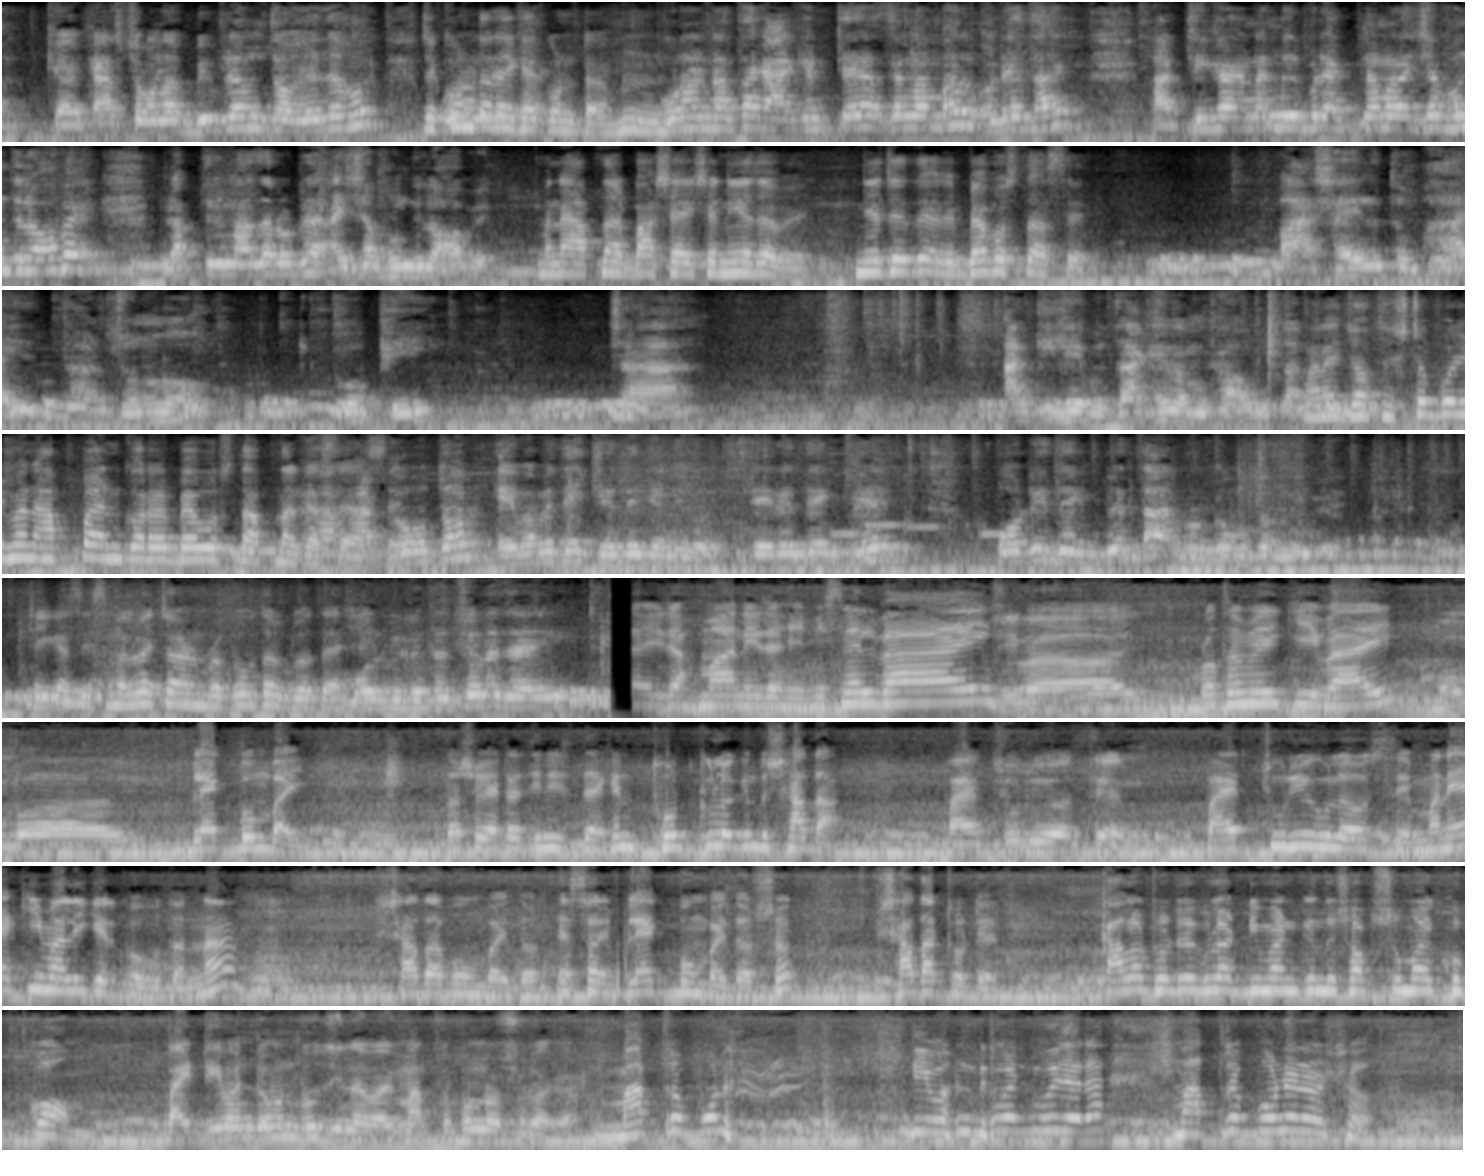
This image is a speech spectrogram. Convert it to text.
কাস্টমাররা বিভ্রান্ত হয়ে যাবে। যে কোনটা রেখা কোনটা হুম। কোনটা থাক আগের টে আছে নাম্বার ওটাই থাক। আর ঠিকানা মিরপুর এক নাম্বার আইসা ফোন দিলে হবে। গাপ্তির মাজার উঠে আইসা ফোন দিলে হবে। মানে আপনার বাসায় এসে নিয়ে যাবে। নিয়ে যেতে ব্যবস্থা আছে। বাসায় তো ভাই তার জন্য কফি চা আর কি খাইবো? যা খাইবো আমি খাওয়াবো মানে যথেষ্ট পরিমাণ আপ্যায়ন করার ব্যবস্থা আপনার কাছে আছে। কবুতর এভাবে দেখে দেখে নিবে। দেখবে ওটি দেখবে তারপর কবুতর নিবে। ঠিক আছে ইসমাইল ভাই চলেন আমরা চলে যাই। রহমান রাহিম। ইসমাইল ভাই জি ভাই। প্রথমেই কি ভাই? বোম্বাই। ব্ল্যাক বোম্বাই। দর্শক একটা জিনিস দেখেন ঠোঁটগুলো কিন্তু সাদা। পায়ের চুরি আছেন পায়ের চুড়িগুলো হচ্ছে মানে একই মালিকের কবুতর না? সাদা বোম্বাই দর সরি ব্ল্যাক বোম্বাই দর্শক। সাদা ঠোঁটের। কালো ঠোঁটেরগুলোর ডিমান্ড কিন্তু সবসময় খুব কম। ভাই ডিমান্ড ডিমান্ড বুঝি না ভাই মাত্র পনেরোশো টাকা। মাত্র পনেরো ডিমান্ড ডিমান্ড বুঝে না মাত্র পনেরোশো।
